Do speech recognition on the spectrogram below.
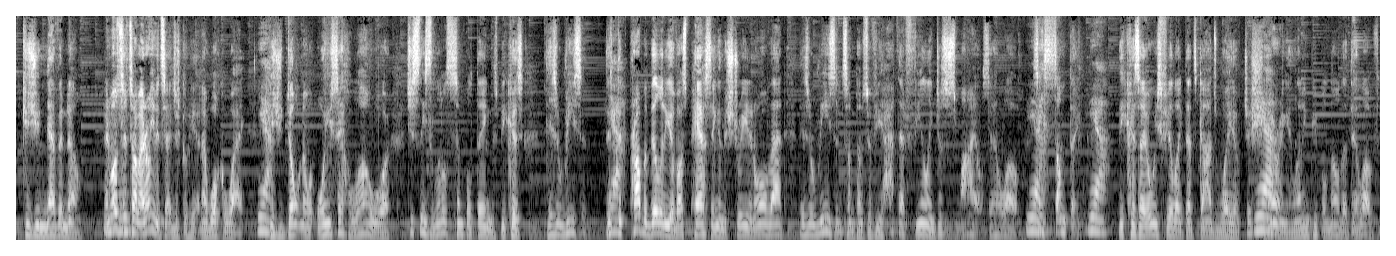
because you never know. And most of the time, I don't even say. I just go here and I walk away Mm-hmm. Yeah. because you don't know, or you say hello, or just these little simple things because there's a reason. The, Yeah. the probability of us passing in the street and all of that, there's a reason sometimes. So if you have that feeling, just smile, say hello, Yeah. say something. Yeah. Because I always feel like that's God's way of just Yeah. sharing and letting people know that they're loved.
